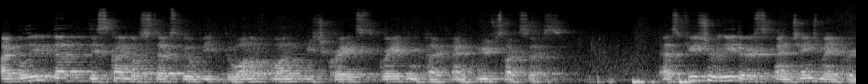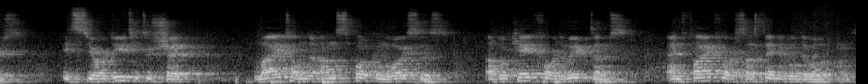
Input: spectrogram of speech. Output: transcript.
I believe that this kind of steps will be the one of one which creates great impact and huge success. As future leaders and change makers, it's your duty to shed light on the unspoken voices, advocate for the victims, and fight for sustainable development.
